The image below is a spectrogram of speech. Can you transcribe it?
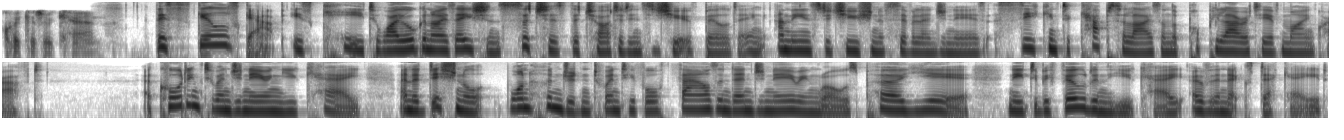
quick as we can. This skills gap is key to why organisations such as the Chartered Institute of Building and the Institution of Civil Engineers are seeking to capitalise on the popularity of Minecraft. According to Engineering UK, an additional 124,000 engineering roles per year need to be filled in the UK over the next decade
